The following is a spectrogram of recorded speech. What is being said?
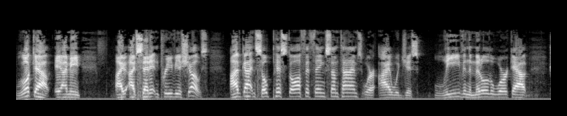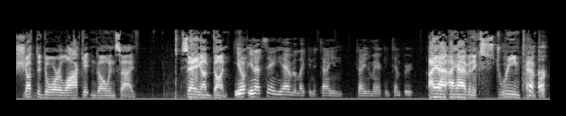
Look out. Eh, I mean, I, I've said it in previous shows. I've gotten so pissed off at things sometimes where I would just leave in the middle of the workout, shut the door, lock it, and go inside, saying I'm done. You know, you're not saying you have it like an Italian Italian American temper. I I have an extreme temper.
